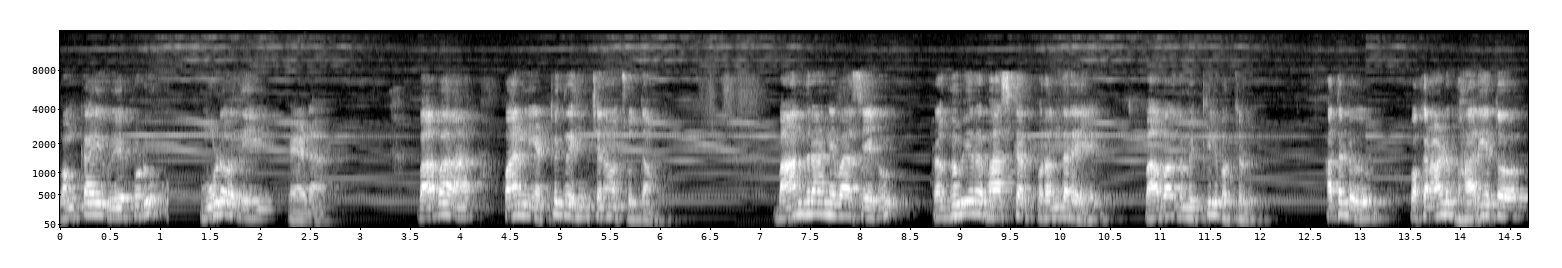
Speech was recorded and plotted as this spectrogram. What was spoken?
వంకాయ వేపుడు మూడవది పేడ. బాబా వారిని ఎట్లు గ్రహించనో చూద్దాం. బాంద్రా నివాసేగు రఘువీర భాస్కర్ పురందరే బాబాకు మిక్కిలి భక్తుడు. అతడు ఒకనాడు భార్యతో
